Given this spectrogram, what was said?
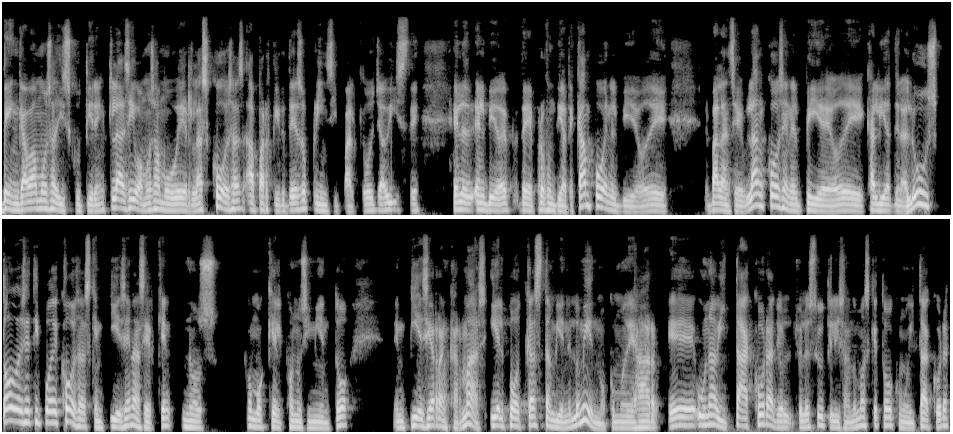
venga, vamos a discutir en clase y vamos a mover las cosas a partir de eso principal que vos ya viste en el, video de, profundidad de campo, en el video de balance de blancos, en el video de calidad de la luz, todo ese tipo de cosas que empiecen a hacer que nos como que el conocimiento empiece a arrancar más. Y el podcast también es lo mismo, como dejar eh, una bitácora, yo, yo lo estoy utilizando más que todo como bitácora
